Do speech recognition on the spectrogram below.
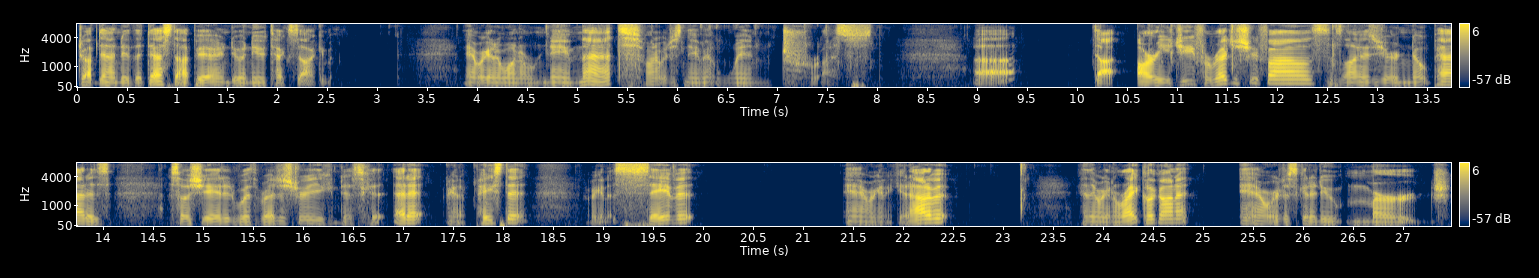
drop down to the desktop here, and do a new text document. And we're going to want to name that, why don't we just name it WinTrust. Uh, .reg for registry files. As long as your notepad is associated with registry, you can just hit edit. We're going to paste it. We're going to save it. And we're going to get out of it. And then we're going to right click on it. And we're just going to do merge.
